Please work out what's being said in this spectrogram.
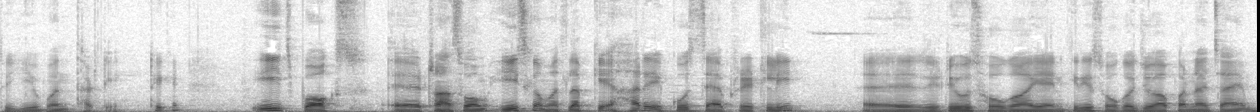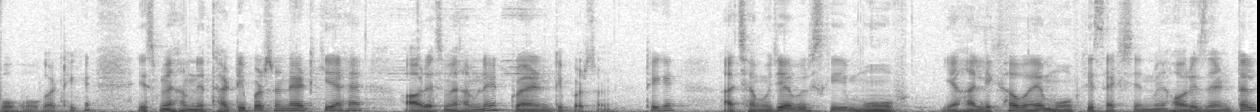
तो ये 130 ठीक है? ईच बॉक्स ट्रांसफॉर्म ईच का मतलब कि हर एक को सेपरेटली रिड्यूस होगा या इंक्रीज़ होगा, जो आप पढ़ना चाहें वो होगा, ठीक है? इसमें हमने 30 परसेंट ऐड किया है और इसमें हमने 20 परसेंट ठीक है? अच्छा मुझे अब इसकी मूव यहाँ लिखा हुआ है मूव के सेक्शन में हॉरिजेंटल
